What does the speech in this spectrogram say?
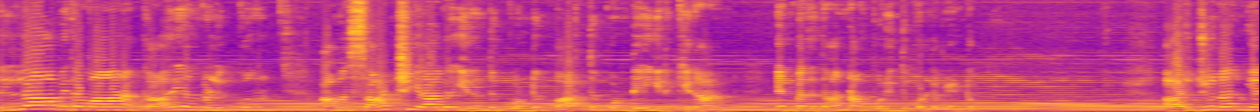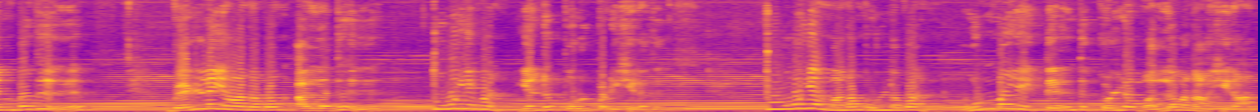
எல்லா விதமான காரியங்களுக்கும் அவன் சாட்சியாக இருந்து கொண்டு பார்த்து கொண்டே இருக்கிறான் என்பதுதான் நாம் புரிந்து கொள்ள வேண்டும். அர்ஜுனன் என்பது வெள்ளையானவன் அல்லது தூயவன் என்று பொருள்படுகிறது. தூய மனம் உள்ளவன் உண்மையை தெரிந்து கொள்ள வல்லவனாகிறான்.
